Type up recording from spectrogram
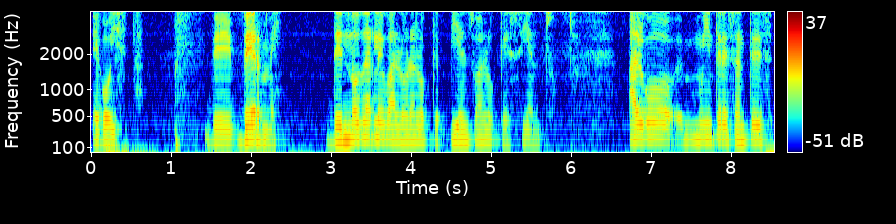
egoísta, de verme, de no darle valor a lo que pienso, a lo que siento. Algo muy interesante es,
